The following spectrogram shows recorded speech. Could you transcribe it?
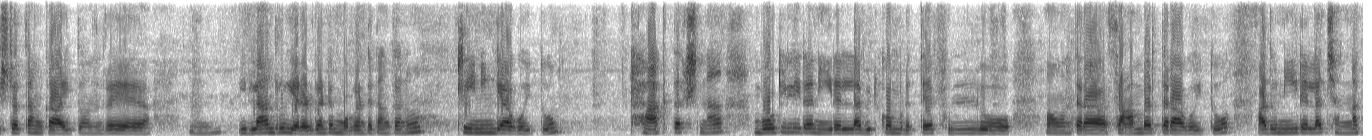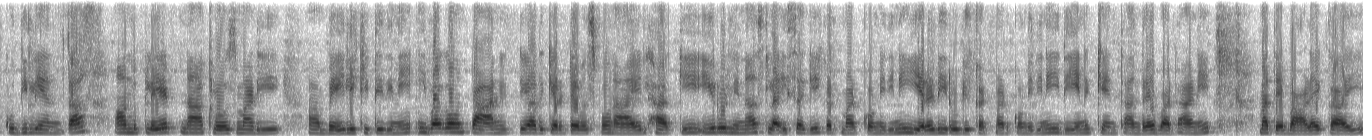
ಎಷ್ಟೊತ್ತು ತನಕ ಆಯಿತು ಅಂದರೆ ಇಲ್ಲಾಂದರೂ ಎರಡು ಗಂಟೆ, ಮೂರು ಗಂಟೆ ತನಕನೂ ಕ್ಲೀನಿಂಗೇ ಆಗೋಯ್ತು. ಹಾಕಿದ ತಕ್ಷಣ ಬೋಟಿಲಿರೋ ನೀರೆಲ್ಲ ಬಿಟ್ಕೊಂಡ್ಬಿಡುತ್ತೆ. ಫುಲ್ಲು ಒಂಥರ ಸಾಂಬಾರು ಥರ ಆಗೋಯ್ತು. ಅದು ನೀರೆಲ್ಲ ಚೆನ್ನಾಗಿ ಕುದಿಲಿ ಅಂತ ಒಂದು ಪ್ಲೇಟ್ನ ಕ್ಲೋಸ್ ಮಾಡಿ ಬೇಯ್ಲಿಕ್ಕೆ ಇಟ್ಟಿದ್ದೀನಿ. ಇವಾಗ ಒಂದು ಪ್ಯಾನ್ ಇಟ್ಟು ಅದಕ್ಕೆ ಎರಡು ಟೇಬಲ್ ಸ್ಪೂನ್ ಆಯಿಲ್ ಹಾಕಿ ಈರುಳ್ಳಿನ ಸ್ಲೈಸಾಗಿ ಕಟ್ ಮಾಡ್ಕೊಂಡಿದ್ದೀನಿ. ಎರಡು ಈರುಳ್ಳಿ ಕಟ್ ಮಾಡ್ಕೊಂಡಿದ್ದೀನಿ. ಇದು ಏನಕ್ಕೆ ಅಂತ ಅಂದರೆ ಬಟಾಣಿ ಮತ್ತು ಬಾಳೆಕಾಯಿ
